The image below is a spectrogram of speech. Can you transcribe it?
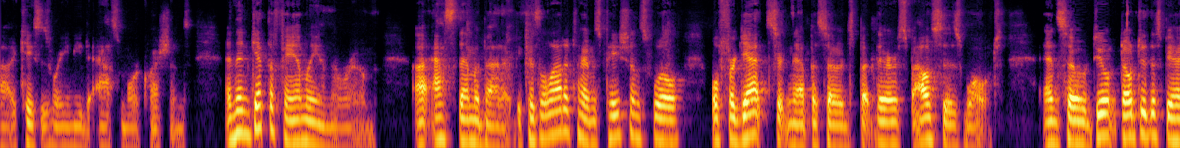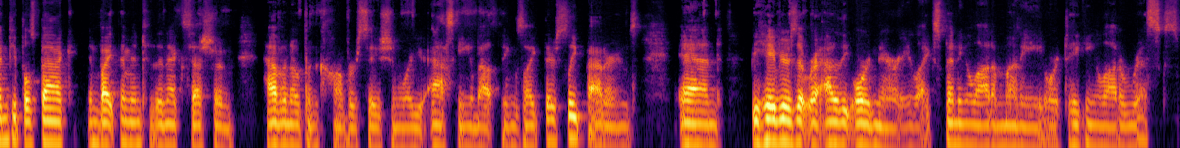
uh, cases where you need to ask more questions. And then get the family in the room. Uh, ask them about it because a lot of times patients will will forget certain episodes, but their spouses won't. And so don't, don't do this behind people's back. Invite them into the next session. Have an open conversation where you're asking about things like their sleep patterns and behaviors that were out of the ordinary, like spending a lot of money or taking a lot of risks.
